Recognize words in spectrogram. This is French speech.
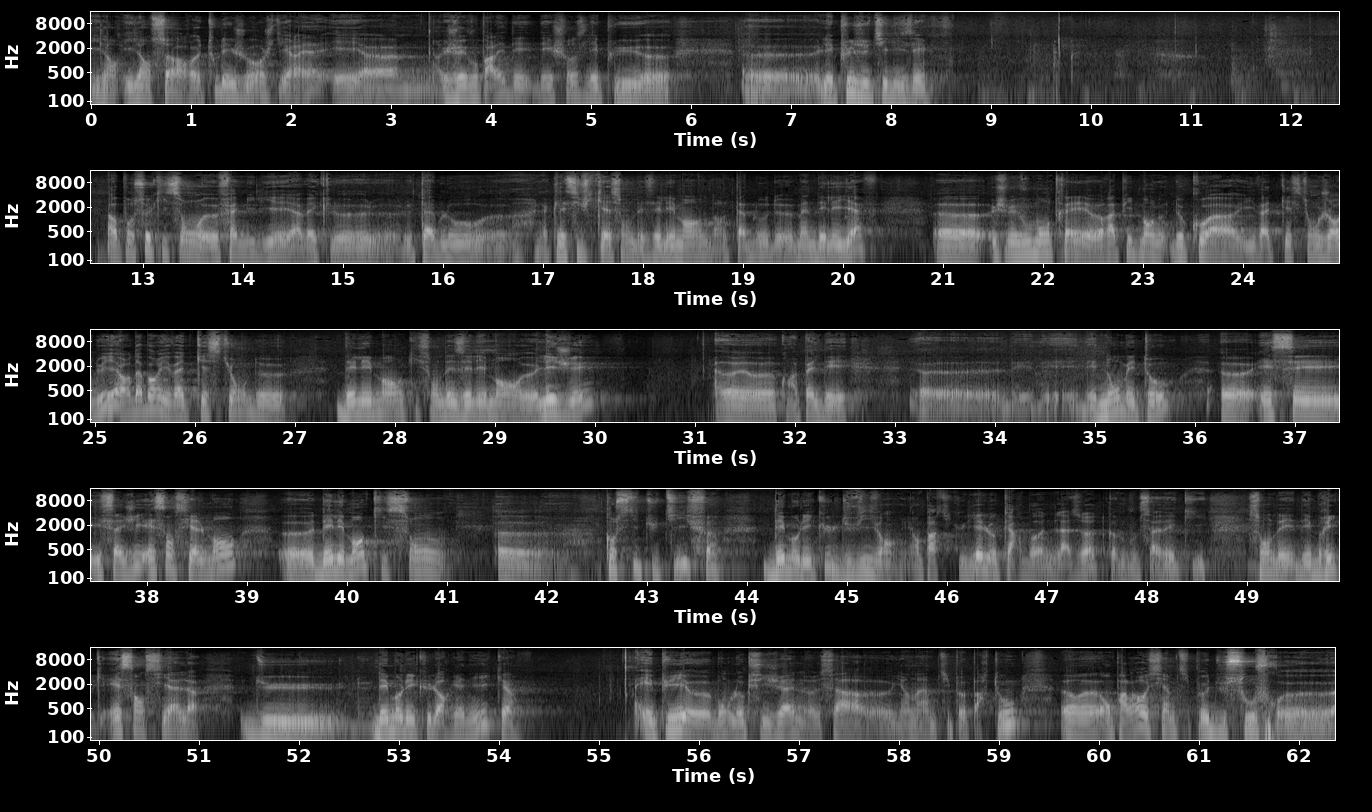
Il en, il en sort tous les jours, je dirais, et je vais vous parler des, des choses les plus, les plus utilisées. Alors pour ceux qui sont euh, familiers avec le, tableau, euh, la classification des éléments dans le tableau de Mendeleïev, euh, je vais vous montrer rapidement de quoi il va être question aujourd'hui. Alors d'abord, il va être question d'éléments qui sont des éléments légers, qu'on appelle des, des non-métaux. et il s'agit essentiellement d'éléments qui sont constitutifs des molécules du vivant, et en particulier le carbone, l'azote, comme vous le savez, qui sont des, briques essentielles des molécules organiques. Et puis, euh, bon, l'oxygène, ça, euh, il y en a un petit peu partout. Euh, on parlera aussi un petit peu du soufre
